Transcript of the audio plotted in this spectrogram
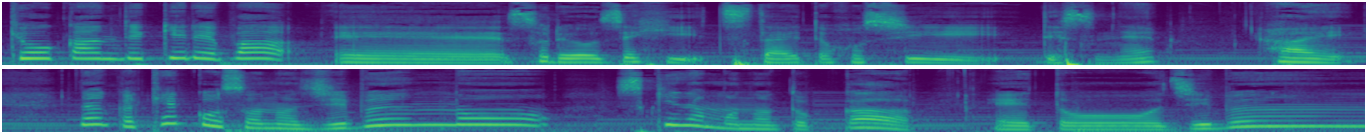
共感できれば、えー、それをぜひ伝えてほしいですね。はい。なんか結構その自分の好きなものとか、えっ、ー、と、自分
